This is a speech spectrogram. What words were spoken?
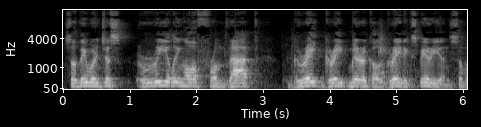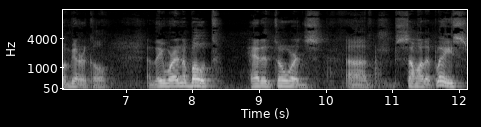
So they were just reeling off from that great, great miracle, great experience of a miracle. And they were in a boat headed towards uh, some other place.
